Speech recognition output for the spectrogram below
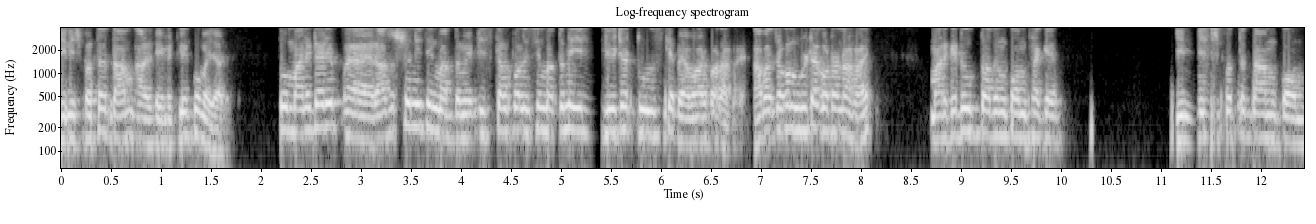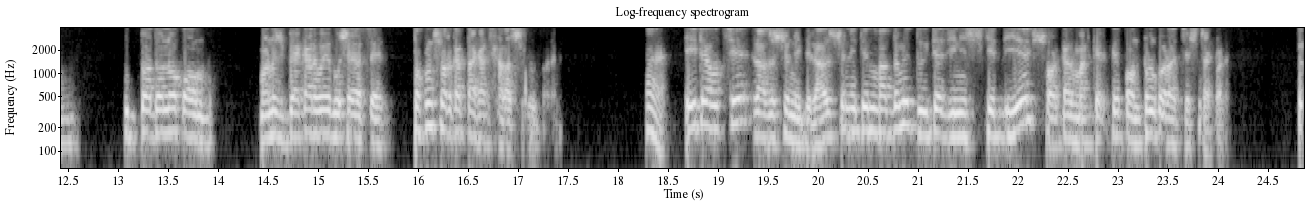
জিনিসপত্রের দাম আলটিমেটলি কমে যাবে। তো মানিটারি রাজস্ব নীতির মাধ্যমে ফিসকাল পলিসির মাধ্যমে এই দুইটা টুলস কে ব্যবহার করা হয়। আবার যখন উল্টা ঘটনা হয় মার্কেটে উৎপাদন কম থাকে, জিনিসপত্রের দাম কম, উৎপাদনও কম, মানুষ বেকার হয়ে বসে আছে, তখন সরকার টাকা ছাড়া শুরু করে। হ্যাঁ এইটা হচ্ছে রাজস্ব নীতি। রাজস্ব নীতির মাধ্যমে দুইটা জিনিসকে দিয়ে সরকার মার্কেটকে কন্ট্রোল করার চেষ্টা করে। তো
